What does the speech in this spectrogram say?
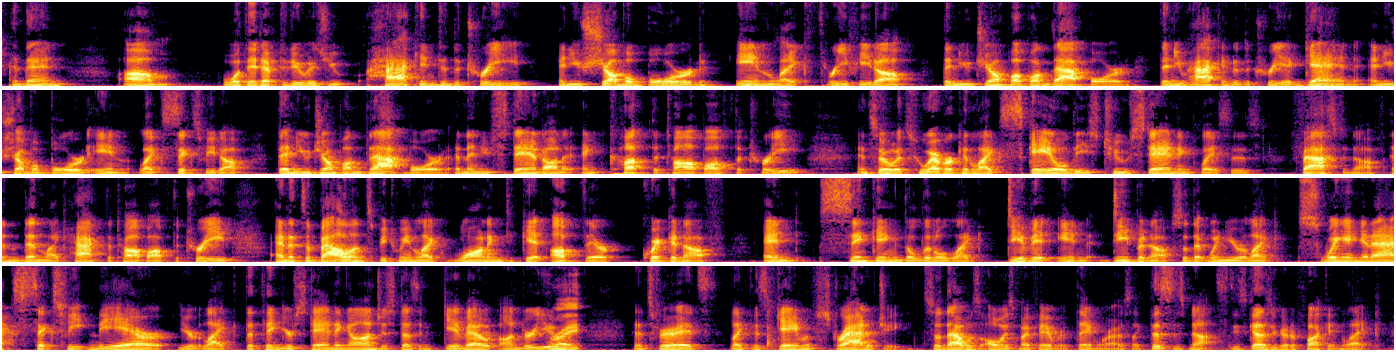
and then um, what they'd have to do is you hack into the tree and you shove a board in like three feet up. Then you jump up on that board. Then you hack into the tree again and you shove a board in like six feet up. Then you jump on that board and then you stand on it and cut the top off the tree. And so it's whoever can like scale these two standing places fast enough and then like hack the top off the tree. And it's a balance between like wanting to get up there quick enough and sinking the little like divot in deep enough so that when you're like swinging an axe six feet in the air, you're like the thing you're standing on just doesn't give out under you. Right. It's very, it's like this game of strategy. So that was always my favorite thing where I was like, this is nuts. These guys are going to fucking like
